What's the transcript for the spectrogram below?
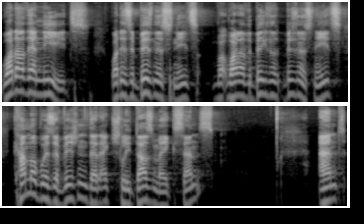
what are their needs, what is the business needs, what are the business needs, come up with a vision that actually does make sense, and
